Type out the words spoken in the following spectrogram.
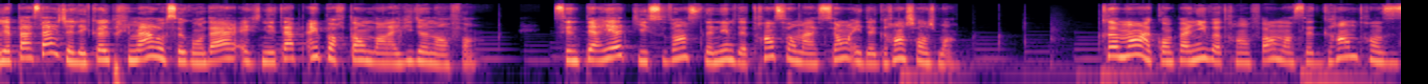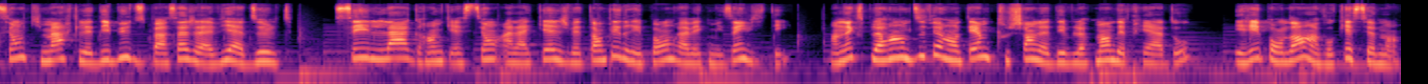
Le passage de l'école primaire au secondaire est une étape importante dans la vie d'un enfant. C'est une période qui est souvent synonyme de transformation et de grands changements. Comment accompagner votre enfant dans cette grande transition qui marque le début du passage à la vie adulte? C'est la grande question à laquelle je vais tenter de répondre avec mes invités en explorant différents thèmes touchant le développement des préados et répondant à vos questionnements.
